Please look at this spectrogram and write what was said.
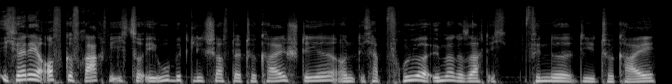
ich werde ja oft gefragt, wie ich zur EU-Mitgliedschaft der Türkei stehe. Und ich habe früher immer gesagt, ich finde, die Türkei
